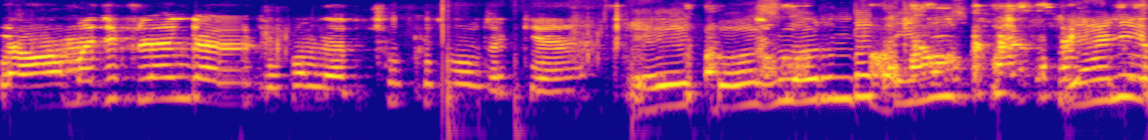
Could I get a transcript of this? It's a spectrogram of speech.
Ya amacı falan gelecek onlarda. Çok kötü olacak ya. Evet bazılarında deniz yani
